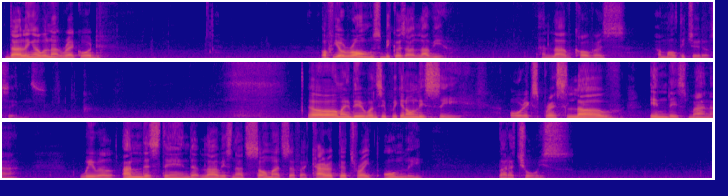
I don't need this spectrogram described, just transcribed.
Darling, I will not record of your wrongs because I love you. And love covers a multitude of sins. Oh, my dear ones, if we can only see or express love in this manner, we will understand that love is not so much of a character trait only, but a choice.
